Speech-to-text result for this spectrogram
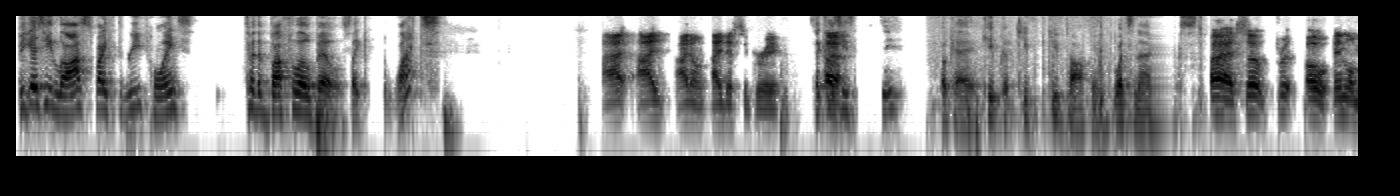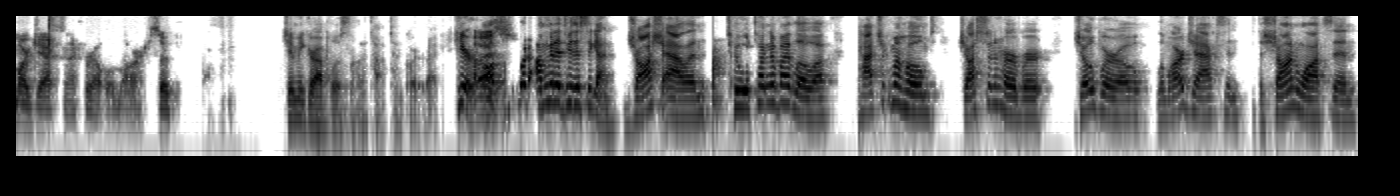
because he lost by three points to the Buffalo Bills. Like what? I I I don't. I disagree. Because uh, he's. Okay, keep keep keep talking. What's next? All right, so for, oh, and Lamar Jackson, I forgot Lamar. So Jimmy Garoppolo is not a top 10 quarterback. Here, uh, I'm going to do this again. Josh Allen, Tua Tagovailoa, Patrick Mahomes, Justin Herbert, Joe Burrow, Lamar Jackson, Deshaun Watson,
